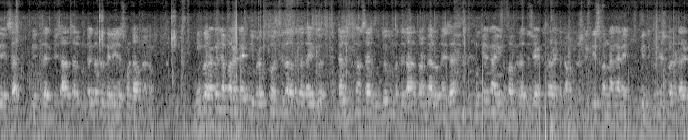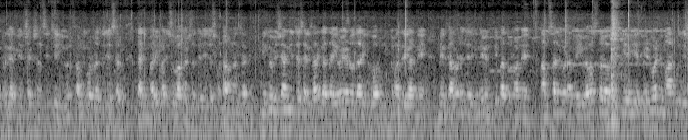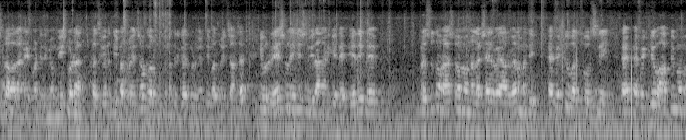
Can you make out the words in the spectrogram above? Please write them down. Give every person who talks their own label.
Speaker 1: చేశారు సార్ మీకు దానికి చాలా చాలా కృతజ్ఞతలు తెలియజేసుకుంటా ఉన్నాను. ఇంకో రకం చెప్పాలంటే ఈ ప్రభుత్వం వచ్చిన తర్వాత గత ఐదు నెలల క్రితం సార్ ఉద్యోగుల మధ్య తారతమ్యాలు ఉన్నాయి సార్. ముఖ్యంగా యూనిఫామ్ రద్దు చేయండి సార్ అంటే తమ దృష్టికి తీసుకున్నా కానీ విత్ మినిట్స్లోనే డైరెక్టర్ గారికి ఇన్స్ట్రక్షన్స్ ఇచ్చి యూనిఫామ్ని కూడా రద్దు చేశారు. దానికి మరీ మరీ శుభాకాంక్షలు తెలియజేసుకుంటా ఉన్నాను సార్. ఇంకో విషయానికి ఇచ్చేసరికి సార్ గత ఇరవై ఏడవ తారీఖు గౌరవ ముఖ్యమంత్రి గారిని నేను కలవడం జరిగింది. వినతి పత్రంలోని అంశాన్ని కూడా ఈ వ్యవస్థలో ఎటువంటి మార్పులు తీసుకురావాలనేటువంటిది మేము మీకు కూడా కలిసి వినతి పత్రం ఇచ్చాం. గౌరవ ముఖ్యమంత్రి గారికి కూడా వినతి పత్రం ఇచ్చాం సార్. ఇప్పుడు రేషనలైజేషన్ విధానానికి అయితే ఏదైతే ప్రస్తుతం రాష్ట్రంలో ఉన్న లక్ష ఇరవై ఆరు వేల మంది effective work ఫోర్స్ని effective optimum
